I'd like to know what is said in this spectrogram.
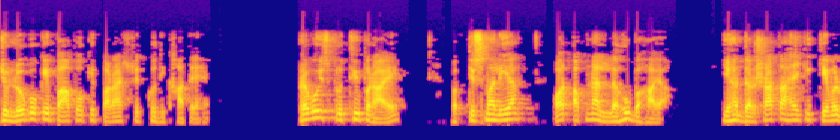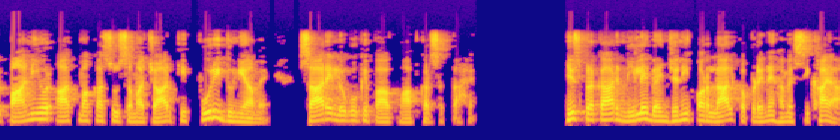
जो लोगों के पापों के पराश्रित को दिखाते हैं। प्रभु इस पृथ्वी पर आए, बपतिस्मा लिया और अपना लहू बहाया। यह दर्शाता है कि केवल पानी और आत्मा का सुसमाचार की पूरी दुनिया में सारे लोगों के पाप माफ़ कर सकता है। जिस प्रकार नीले व्यंजनी और लाल कपड़े ने हमें सिखाया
